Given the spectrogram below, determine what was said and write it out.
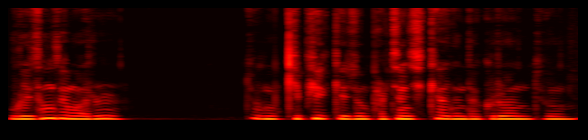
우리 성생활을 좀 깊이 있게 좀 발전시켜야 된다 그런 좀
